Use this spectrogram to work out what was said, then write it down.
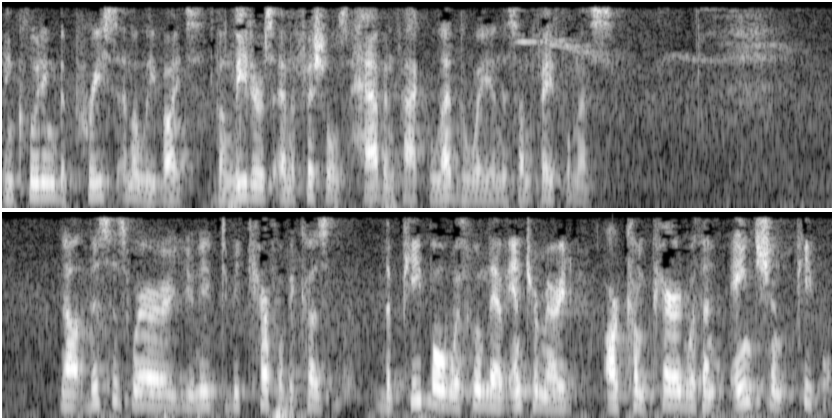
including the priests and the Levites. The leaders and officials have, in fact, led the way in this unfaithfulness. Now, this is where you need to be careful because the people with whom they have intermarried are compared with an ancient people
